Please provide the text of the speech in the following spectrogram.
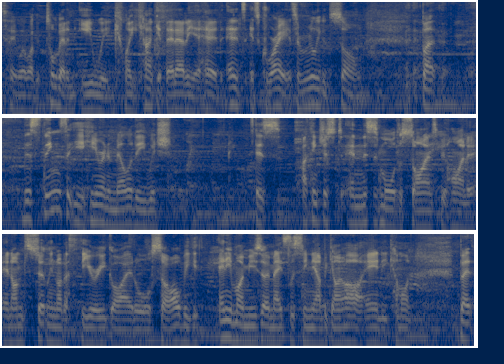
tell you what, like talk about an earwig, like you can't get that out of your head, and it's it's great. It's a really good song, but there's things that you hear in a melody which there's I think just and this is more the science behind it and I'm certainly not a theory guy at all so I'll be any of my muso mates listening now be going oh Andy come on. But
